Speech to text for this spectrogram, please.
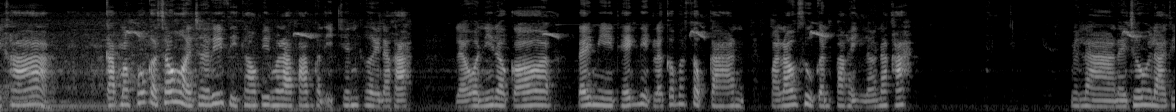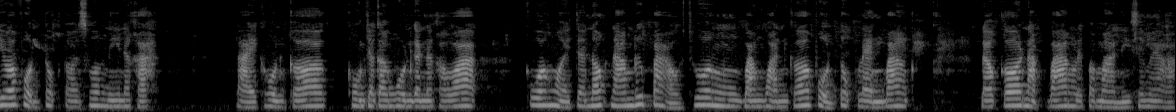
ีค่ะ กลับมาพบกับช่องหอยเชอรี่สีเทาพิมราฟาร์มกันอีกเช่นเคยนะคะ แล้ววันนี้เราก็ได้มีเทคนิคแล้วก็ประสบการณ์มาเล่าสู่กันฟังอีกแล้วนะคะ เวลาในช่วงเวลาที่ว่าฝนตกตอนช่วงนี้นะคะ หลายคนก็คงจะกังวลกันนะคะว่า กลัวหอยจะนอกน้ำหรือเปล่าช่วงบางวันก็ฝนตกแรงบ้าง แล้วก็หนักบ้างอะไรประมาณนี้ใช่ไหมคะ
